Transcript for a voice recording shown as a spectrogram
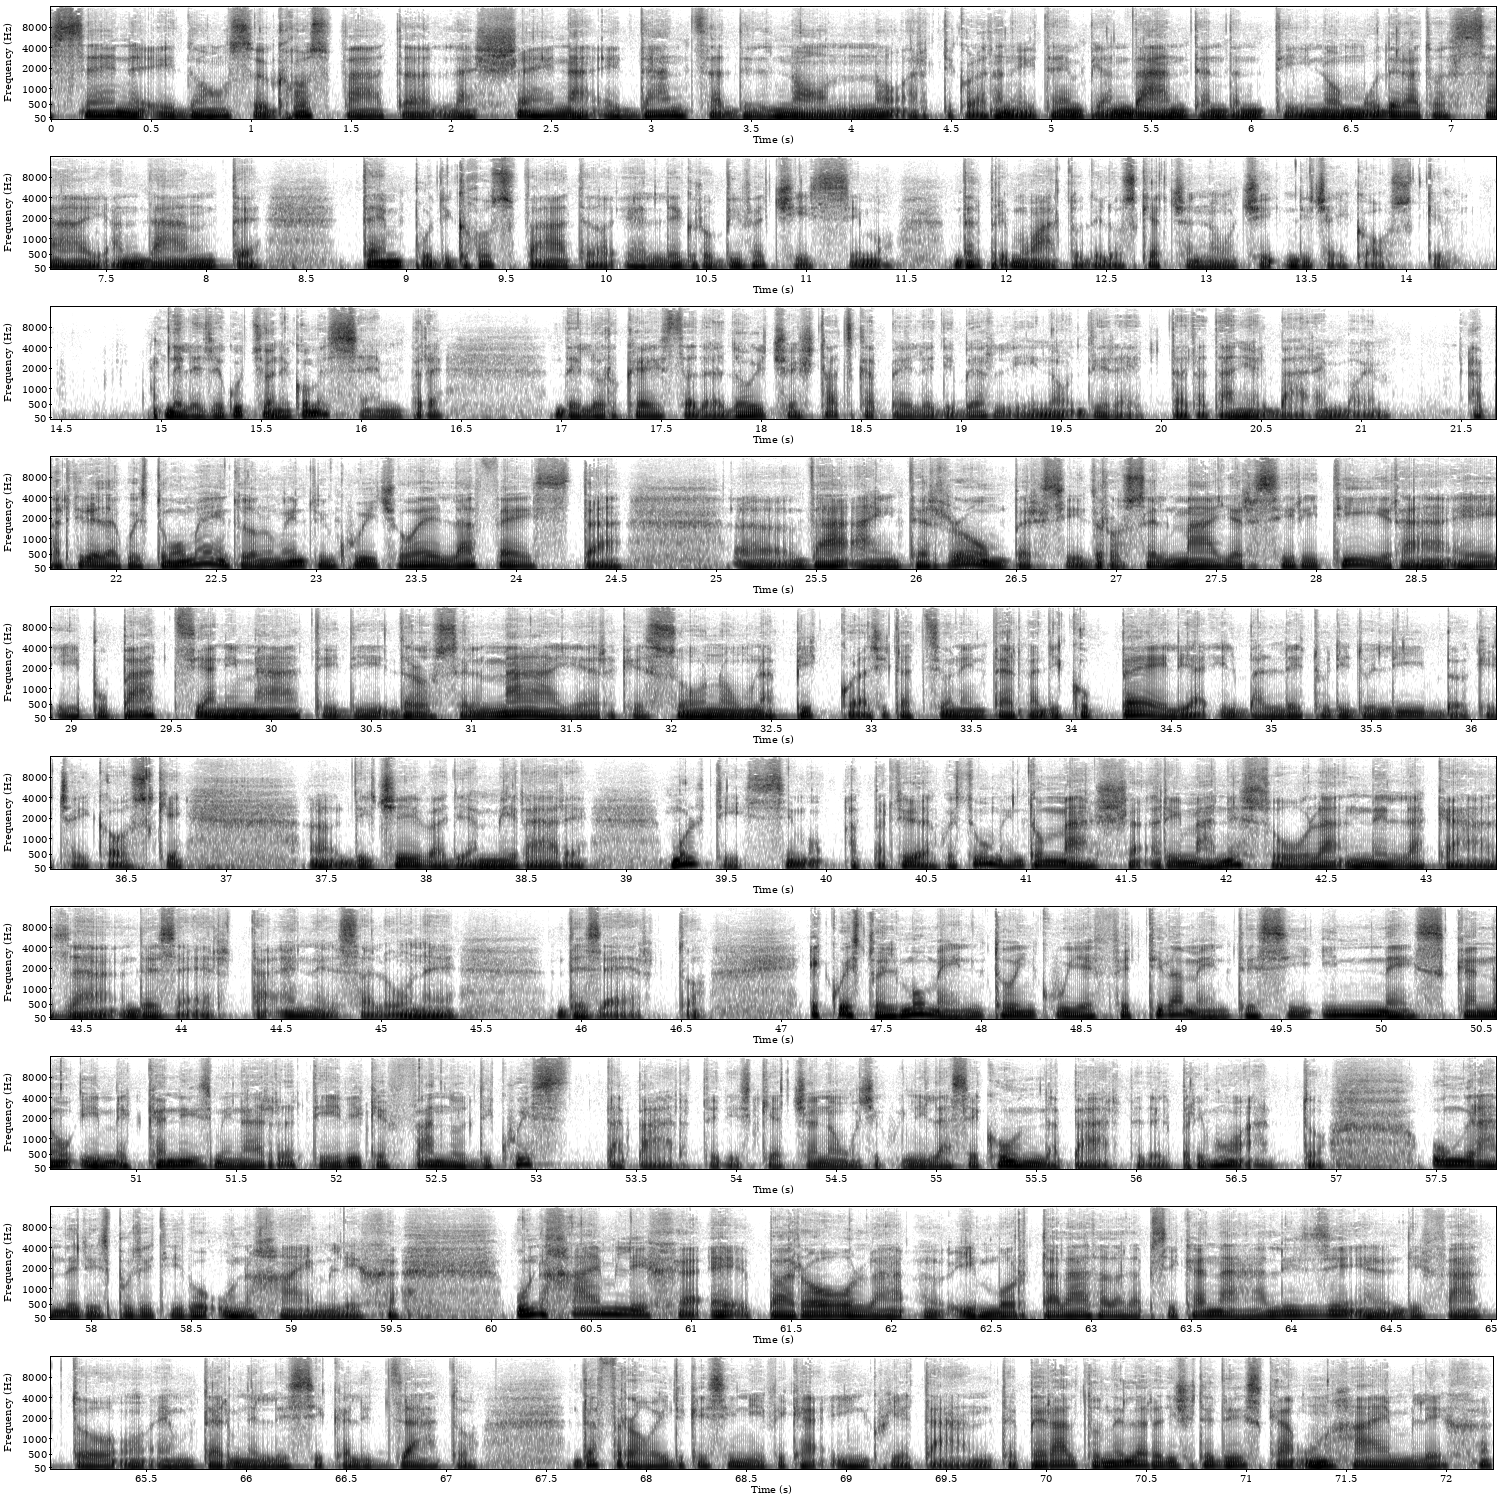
Scène e danse Grossvater, la scena e danza del nonno, articolata nei tempi andante, andantino, moderato assai, andante, tempo di Grossvater e allegro vivacissimo, dal primo atto dello Schiaccianoci di Tchaikovsky. Nell'esecuzione, come sempre, dell'orchestra della Deutsche Staatskapelle di Berlino, diretta da Daniel Barenboim a partire da questo momento, dal momento in cui cioè la festa uh, va a interrompersi, Drosselmayer si ritira e i pupazzi animati di Drosselmayer, che sono una piccola citazione interna di Coppelia, il balletto di Delibes che Tchaikovsky uh, diceva di ammirare moltissimo, a partire da questo momento Masha rimane sola nella casa deserta e nel salone deserto. E questo è il momento in cui effettivamente si innescano i meccanismi narrativi che fanno di questa parte di Schiaccianoci, quindi la seconda parte del primo atto, un grande dispositivo Unheimlich. Unheimlich è parola eh, immortalata dalla psicanalisi, eh, di fatto è un termine lessicalizzato da Freud che significa inquietante. Peraltro nella radice tedesca Unheimlich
